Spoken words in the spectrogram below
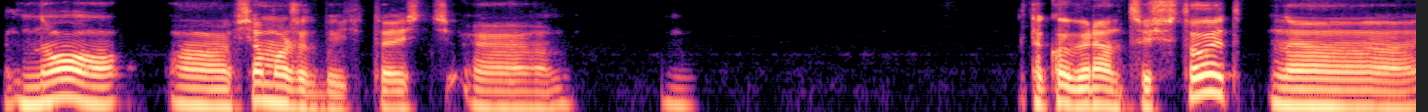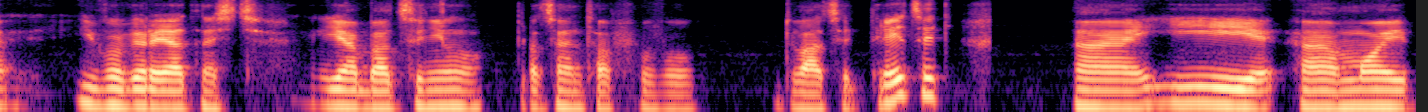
Но все может быть. То есть такой вариант существует. Его вероятность я бы оценил процентов в 20-30. Э, И мой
